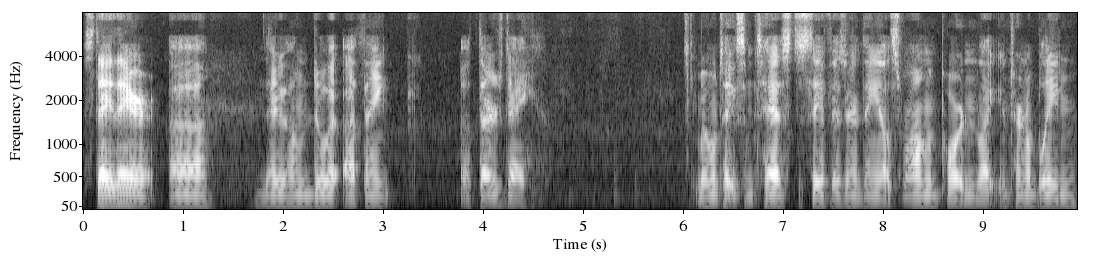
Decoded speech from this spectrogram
stay there. Uh, they're going to do it, I think, uh, Thursday. We're to take some tests to see if there's anything else wrong, important, like internal bleeding.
